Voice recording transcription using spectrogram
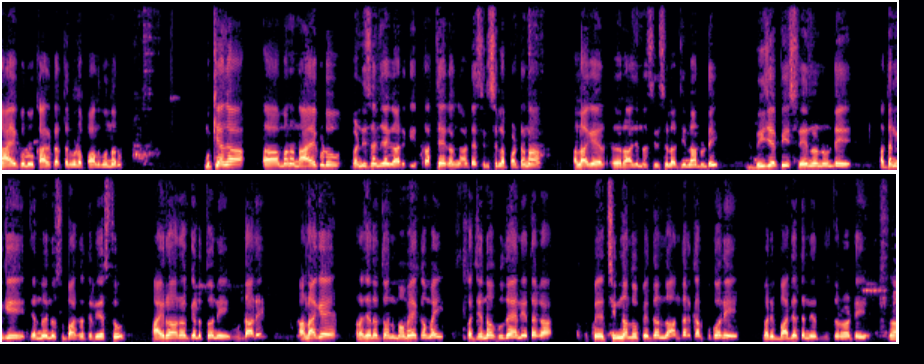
నాయకులు కార్యకర్తలు కూడా పాల్గొన్నారు. ముఖ్యంగా మన నాయకుడు బండి సంజయ్ గారికి ప్రత్యేకంగా అంటే సిరిసిల్ల పట్టణ అలాగే రాజన్న సిరిసిల్ల జిల్లా నుండి బీజేపీ శ్రేణుల నుండి అతనికి జన్మైన శుభాకాంక్షలు తెలియజేస్తూ ఆయురారోగ్యాలతోని ఉండాలి. అలాగే ప్రజలతో మమేకమై ఒక జన హృదయ నేతగా చిన్నలు పెద్దలు అందరు కలుపుకొని మరి బాధ్యత నిర్వహిస్తున్నటువంటి ఆ,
